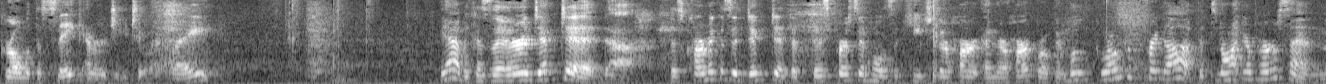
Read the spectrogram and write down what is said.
girl with a snake energy to it, right? Yeah, because they're addicted. This karmic is addicted that this person holds the key to their heart and they're heartbroken. Well, grow the frig up. It's not your person.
